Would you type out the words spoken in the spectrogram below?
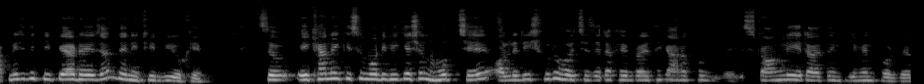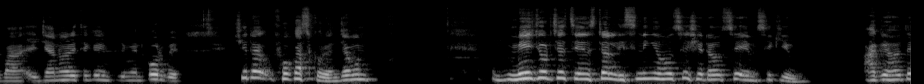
আপনি যদি প্রিপেয়ার্ড হয়ে যান then it will be okay so এখানে কিছু মডিফিকেশন হচ্ছে অলরেডি শুরু হয়েছে, যেটা ফেব্রুয়ারি থেকে আরও খুব স্ট্রংলি এটা হয়তো ইমপ্লিমেন্ট করবে বা এই জানুয়ারি থেকে ইমপ্লিমেন্ট করবে, সেটা ফোকাস করেন। যেমন মেজর যে চেঞ্জটা লিসনিংয়ে হচ্ছে সেটা হচ্ছে এমসিকিউ আগে হয়তো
